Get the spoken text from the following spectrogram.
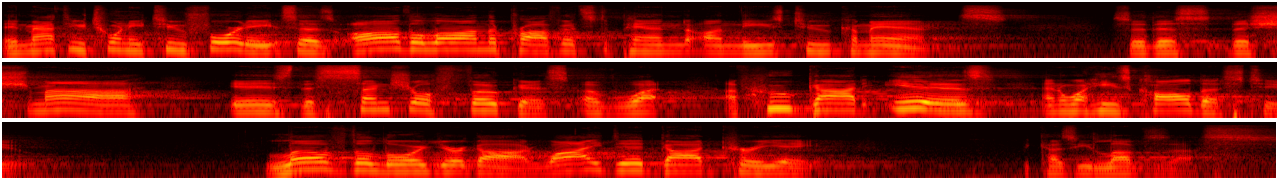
In Matthew 22 40, it says, All the law and the prophets depend on these two commands. So, this, the Shema is the central focus of, what, of who God is and what He's called us to. Love the Lord your God. Why did God create? Because He loves us.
